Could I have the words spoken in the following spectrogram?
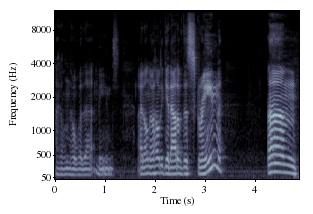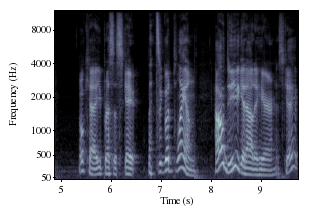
I don't know what that means. I don't know how to get out of this screen. Um, okay, you press escape. That's a good plan. How do you get out of here? Escape?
